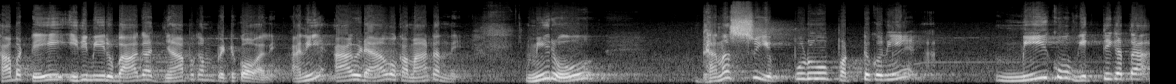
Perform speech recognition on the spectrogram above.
కాబట్టి ఇది మీరు బాగా జ్ఞాపకం పెట్టుకోవాలి అని ఆవిడ ఒక మాట అంది. మీరు ధనస్సు ఎప్పుడూ పట్టుకుని మీకు వ్యక్తిగత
